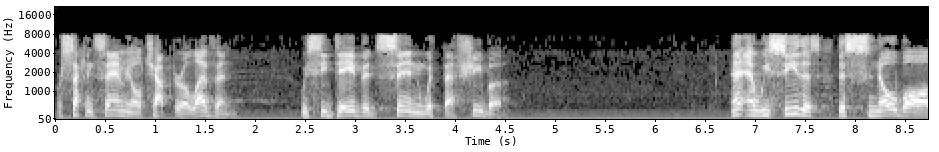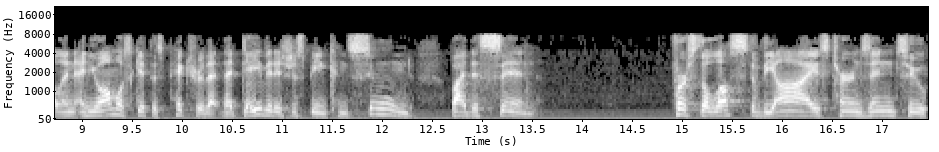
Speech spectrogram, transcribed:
Or 2 Samuel chapter 11, we see David's sin with Bathsheba. And, and we see this, this snowball, and, and you almost get this picture that, that David is just being consumed by this sin. First, the lust of the eyes turns into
